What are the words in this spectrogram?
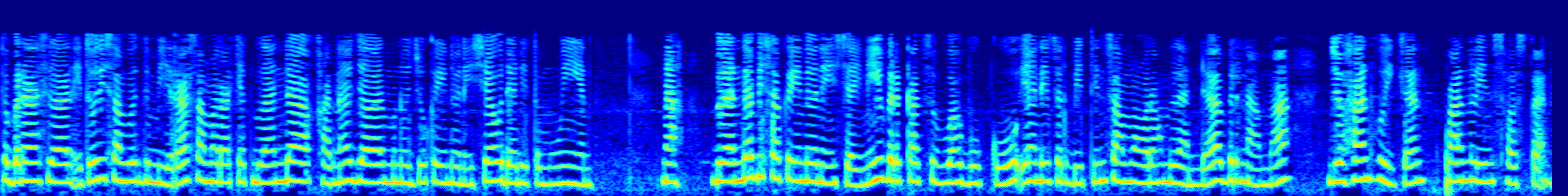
keberhasilan itu disambut gembira sama rakyat Belanda karena jalan menuju ke Indonesia udah ditemuin. Nah, Belanda bisa ke Indonesia ini berkat sebuah buku yang diterbitin sama orang Belanda bernama Johan Huygen van Linshosten.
